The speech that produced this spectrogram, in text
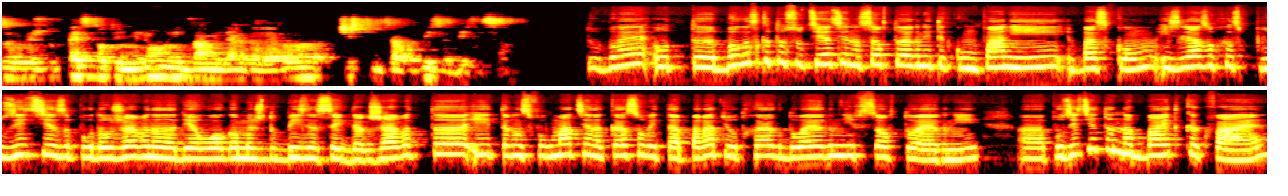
за между 500 милиона и 2 милиарда лева чисти загуби за бизнеса. Добре, от Българската асоциация на софтуерните компании Баском излязоха с позиция за продължаване на диалога между бизнеса и държавата и трансформация на касовите апарати от хардуерни в софтуерни. Позицията на Байт каква е?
